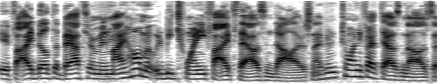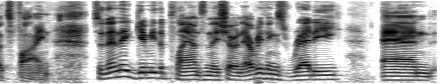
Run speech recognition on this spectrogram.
if I built a bathroom in my home, it would be twenty-five thousand dollars. And I think twenty-five thousand dollars, that's fine. So then they give me the plans and they show, and everything's ready. And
